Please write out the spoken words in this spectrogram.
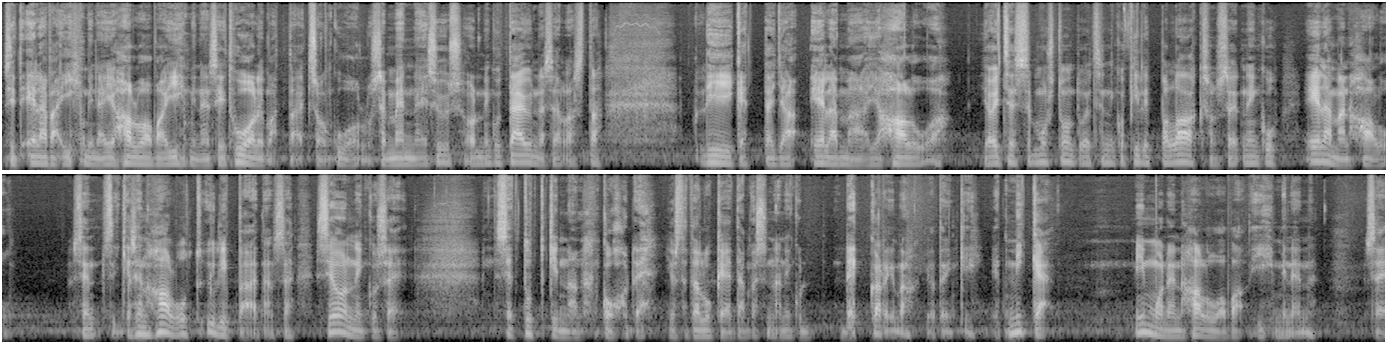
sit elävä ihminen ja haluava ihminen siitä huolimatta, että se on kuollut. Se menneisyys on niin kuin täynnä sellaista liikettä ja elämää ja halua. Ja itse asiassa musta tuntuu, että se niin kuin Filippa Laakson se niin kuin elämän halu sen, ja sen halut ylipäätänsä, se on niin kuin se, se tutkinnan kohde, jos tätä lukee tämmöisenä niin kuin dekkarina jotenkin. Että mikä, millainen haluava ihminen se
